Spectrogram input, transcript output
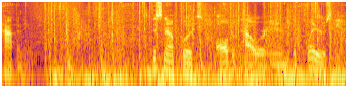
happening. This now puts all the power in the player's hand,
